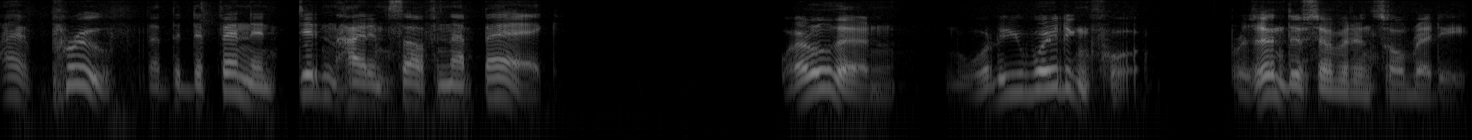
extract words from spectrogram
I have proof that the defendant didn't hide himself in that bag. Well then, what are you waiting for? Present this evidence already.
